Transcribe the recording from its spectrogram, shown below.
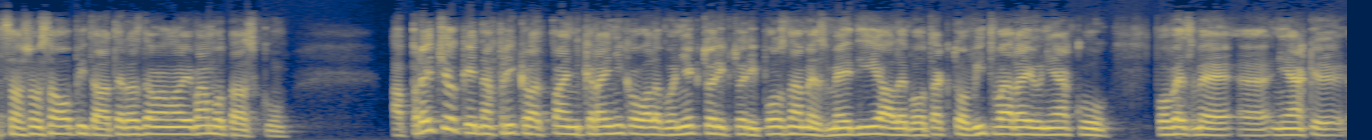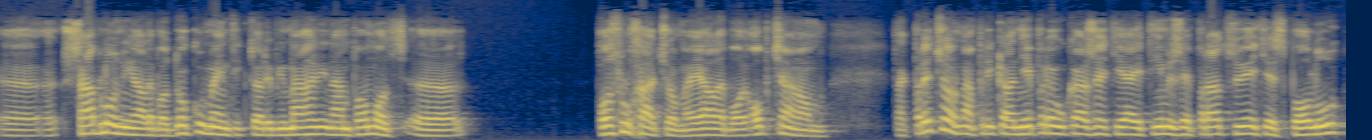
sa, som sa opýtal, a teraz dávam aj vám otázku. A prečo, keď napríklad pani Krajníkov alebo niektorí, ktorí poznáme z médií, alebo takto vytvárajú nejakú, povedzme, e, nejaké e, šablony alebo dokumenty, ktoré by mohli nám pomôcť poslucháčom alebo občanom, tak prečo napríklad nepreukážete aj tým, že pracujete spolu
